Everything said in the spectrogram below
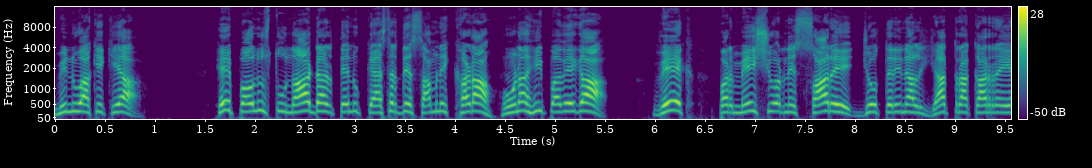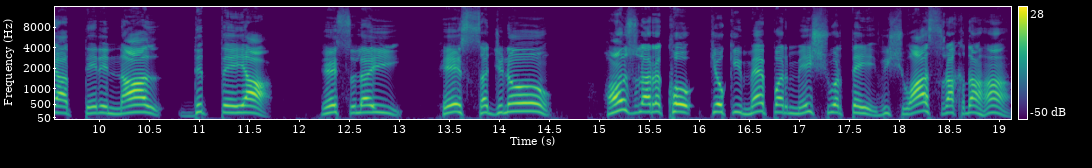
ਮੈਨੂੰ ਆ ਕੇ ਕਿਹਾ ਹੇ ਪੌਲਸ, ਤੂੰ ਨਾ ਡਰ, ਤੈਨੂੰ ਕੈਸਰ ਦੇ ਸਾਹਮਣੇ ਖੜਾ ਹੋਣਾ ਹੀ ਪਵੇਗਾ। ਵੇਖ ਪਰਮੇਸ਼ਵਰ ਨੇ ਸਾਰੇ ਜੋ ਤੇਰੇ ਨਾਲ ਯਾਤਰਾ ਕਰ ਰਹੇ ਆ, ਤੇਰੇ ਨਾਲ ਦਿੱਤੇ ਆ। ਇਸ ਲਈ, ਹੇ ਸੱਜਣੋ, ਹੌਸਲਾ ਰੱਖੋ, ਕਿਉਂਕਿ ਮੈਂ ਪਰਮੇਸ਼ਵਰ ਤੇ ਵਿਸ਼ਵਾਸ ਰੱਖਦਾ ਹਾਂ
